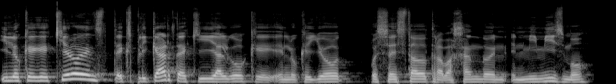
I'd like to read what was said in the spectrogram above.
y lo que quiero explicarte aquí, algo que en lo que yo pues he estado trabajando en, en, mí mismo,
